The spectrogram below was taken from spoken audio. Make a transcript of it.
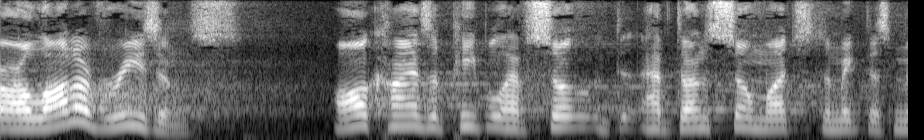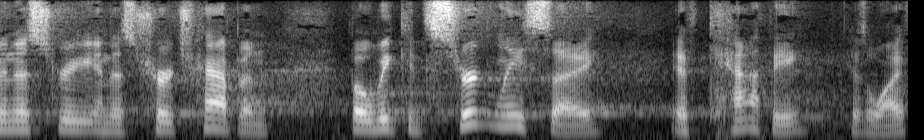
are a lot of reasons. All kinds of people have, so, have done so much to make this ministry and this church happen, but we could certainly say if Kathy, his wife,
